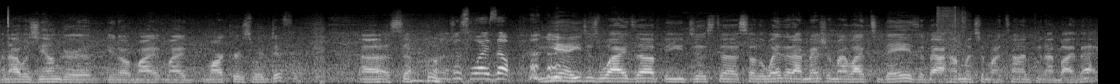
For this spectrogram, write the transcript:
When I was younger, you know, my, my markers were different. Uh, so You just wise up. yeah, you just wise up and you just, uh, so the way that I measure my life today is about how much of my time can I buy back.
